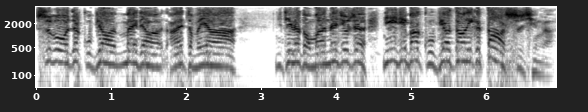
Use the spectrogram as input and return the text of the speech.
师傅我这股票卖掉还怎么样啊？你听得懂吗？那就是你已经把股票当一个大事情了。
